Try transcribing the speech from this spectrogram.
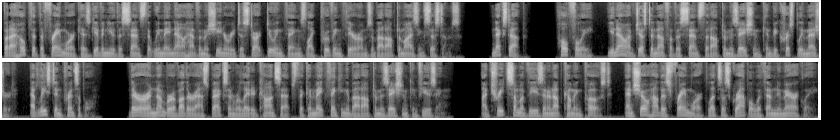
but I hope that the framework has given you the sense that we may now have the machinery to start doing things like proving theorems about optimizing systems. Next up. Hopefully, you now have just enough of a sense that optimization can be crisply measured, at least in principle. There are a number of other aspects and related concepts that can make thinking about optimization confusing. I treat some of these in an upcoming post, and show how this framework lets us grapple with them numerically.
